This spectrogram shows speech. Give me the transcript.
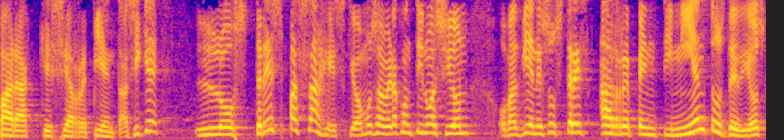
para que se arrepienta. Así que los tres pasajes que vamos a ver a continuación, o más bien esos tres arrepentimientos de Dios,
